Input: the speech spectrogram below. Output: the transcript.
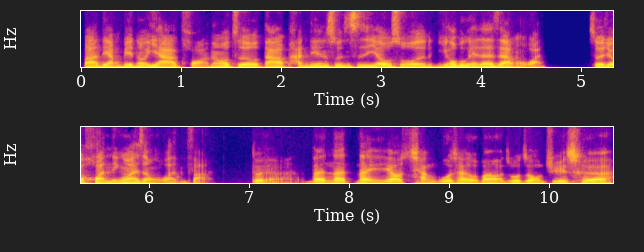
把两边都压垮，然后最后大家盘点损失以后说以后不可以再这样玩，所以就换另外一种玩法。对啊，那那那也要强国才有办法做这种决策啊。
